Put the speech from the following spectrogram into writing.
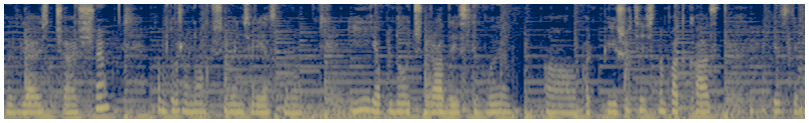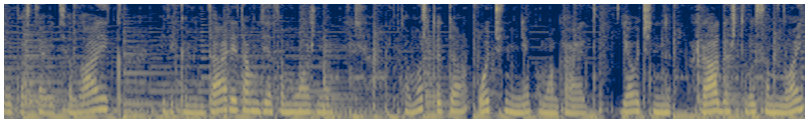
появляюсь чаще, там тоже много всего интересного. И я буду очень рада, если вы а, подпишетесь на подкаст, если вы поставите лайк или комментарий там где-то можно потому что это очень мне помогает. Я очень рада, что вы со мной,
